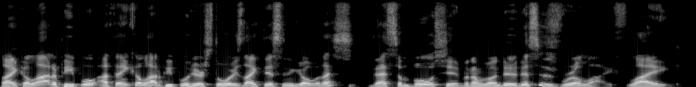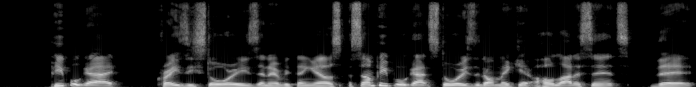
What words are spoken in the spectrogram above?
like a lot of people, I think a lot of people hear stories like this and you go, well, that's that's some bullshit. But I'm going, dude, this is real life. Like people got crazy stories and everything else. Some people got stories that don't make it a whole lot of sense that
